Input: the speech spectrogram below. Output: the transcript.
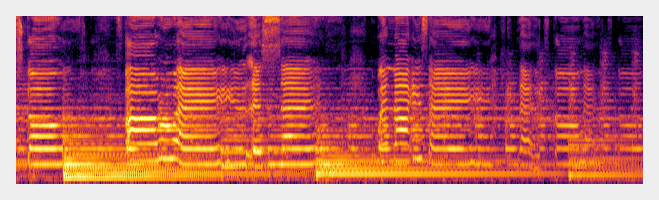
Let's go far away. Listen when I say, let's go, let's go.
